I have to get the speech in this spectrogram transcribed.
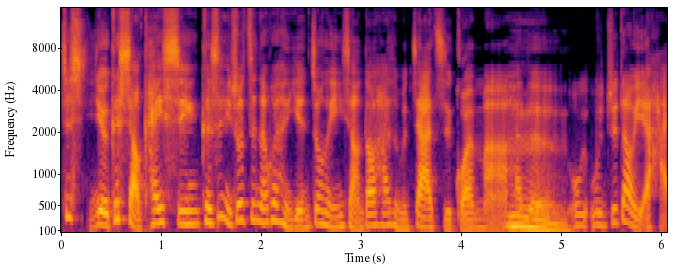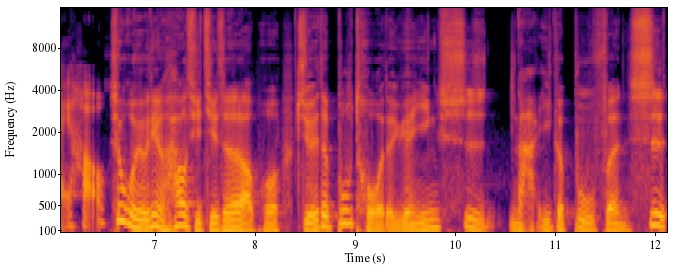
就是有个小开心。可是你说真的会很严重的影响到他什么价值观吗？他的，嗯、我我觉得倒也还好。所以我有点好奇，杰哲的老婆觉得不妥的原因是哪一个部分？是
